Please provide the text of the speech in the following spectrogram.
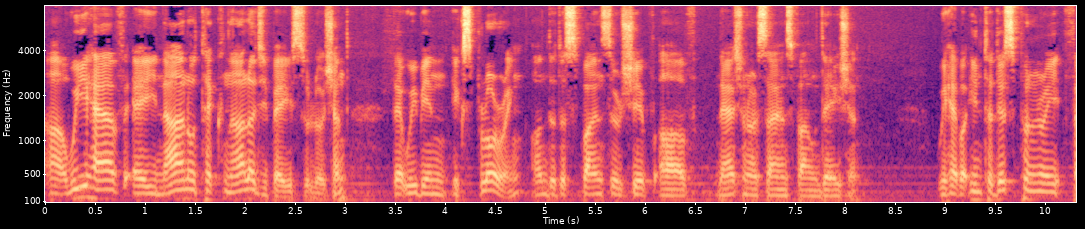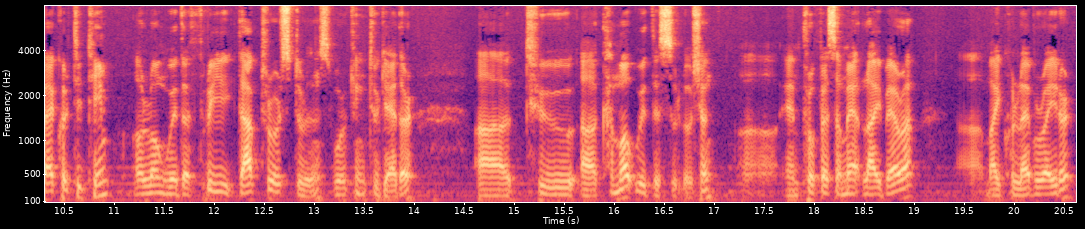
Uh, we have a nanotechnology based solution that we've been exploring under the sponsorship of National Science Foundation. We have an interdisciplinary faculty team along with the three doctoral students working together uh, to uh, come up with the solution. Uh, and Professor Matt Libera, uh, my collaborator,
